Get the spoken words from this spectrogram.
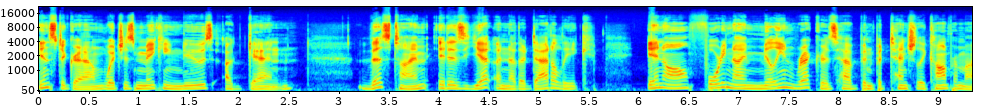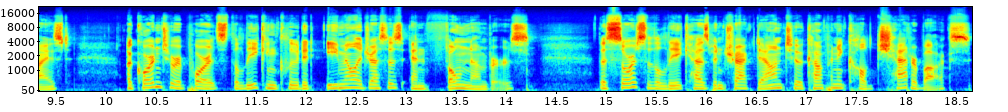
Instagram, which is making news again. This time, it is yet another data leak. In all, 49 million records have been potentially compromised. According to reports, the leak included email addresses and phone numbers. The source of the leak has been tracked down to a company called Chtrbox.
